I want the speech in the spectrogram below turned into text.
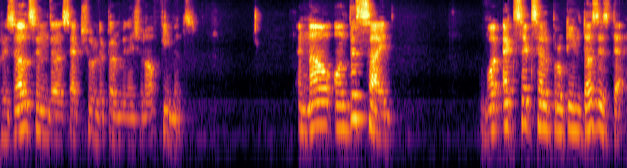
results in the sexual determination of females. And now on this side, what SXL protein does is that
